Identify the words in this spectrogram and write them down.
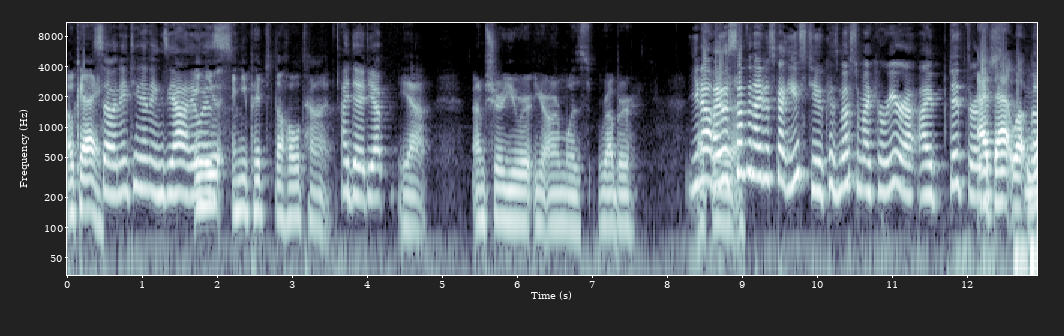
Okay. So in 18 innings, yeah, it and was. you and you pitched the whole time. I did. Yep. Yeah. I'm sure you were your arm was rubber You know, it was something I just got used to because most of my career I, I did throw at that level. most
